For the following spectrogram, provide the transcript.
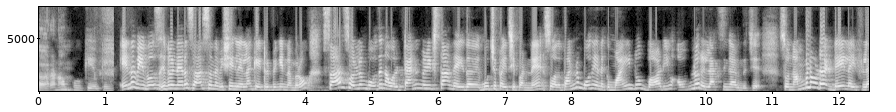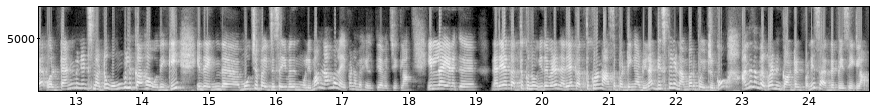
காரணம். என்ன வியூவர்ஸ் இவ்வளவு நேரம் சார் சொன்ன விஷயங்கள் எல்லாம் கேட்டிருப்பீங்க நம்புறோம். சார் சொல்லும்போது நான் ஒரு டென் மினிட்ஸ் தான் அந்த இதை மூச்சு பயிற்சி பண்ணேன். ஸோ அதை பண்ணும்போது எனக்கு மைண்டும் பாடியும் அவ்வளோ ரிலாக்ஸிங்கா இருந்துச்சு. ஸோ நம்மளோட டே லைஃப்ல ஒரு டென் மினிட்ஸ் மட்டும் உங்களுக்காக ஒதுக்கி இந்த இந்த மூச்சு பயிற்சி செய்வதன் மூலியமா நம்ம லைஃப்பை நம்ம ஹெல்த்தியா வச்சுக்கலாம். இல்ல எனக்கு நிறைய கத்துக்கணும் இதை விட நிறைய கத்துக்கணும்னு ஆசைப்பட்டீங்க அப்படின்னா டிஸ்பிளே நம்பர் போயிட்டு இருக்கும். அந்த நம்பர் கூட நீங்க கான்டாக்ட் பண்ணி சார்கிட்ட பேசிக்கலாம்.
